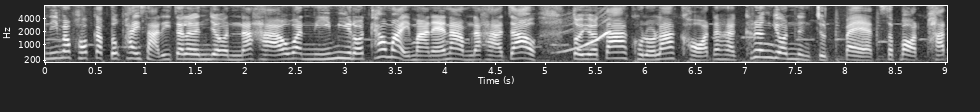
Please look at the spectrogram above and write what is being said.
ันนี้มาพบกับตุกภัยสาลีเจริญยนต์นะคะ วันนี้มีรถเข้าใหม่มาแนะนำนะคะ เจ้า Toyota Corolla Cross นะคะ เครื่องยนต์ 1.8 สปอร์ตพัท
